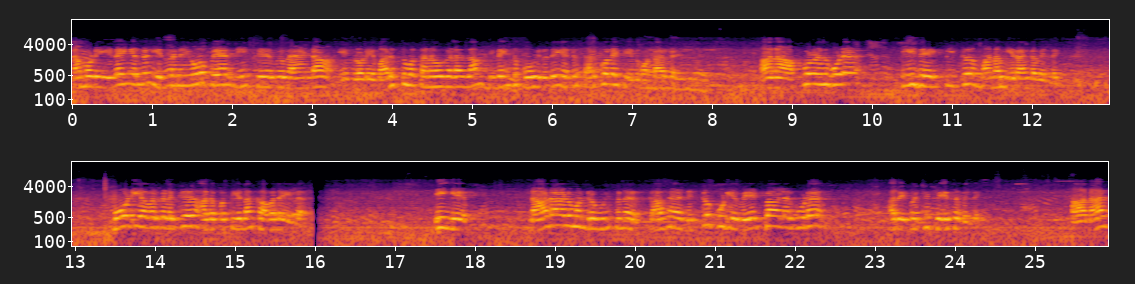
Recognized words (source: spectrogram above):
நம்முடைய இளைஞர்கள் எத்தனையோ பேர் நீட் தேர்வு வேண்டாம் எங்களுடைய மருத்துவ கனவுகள் எல்லாம் சிதைந்து போகிறது என்று தற்கொலை செய்து கொண்டார்கள். ஆனா அப்பொழுது கூட பிஜேபிக்கு மனம் இறங்கவில்லை. மோடி அவர்களுக்கு அதை பத்தி எல்லாம் கவலை இல்லை. இங்கே நாடாளுமன்ற உறுப்பினருக்காக நிற்கக்கூடிய வேட்பாளர் கூட அதை பற்றி பேசவில்லை. ஆனால்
